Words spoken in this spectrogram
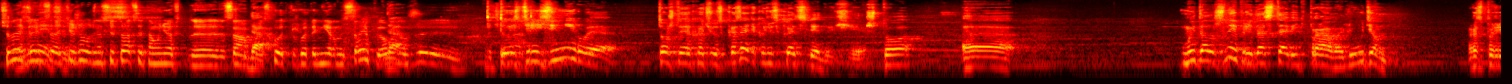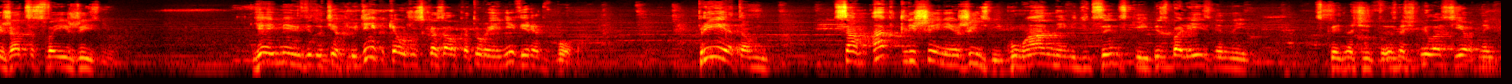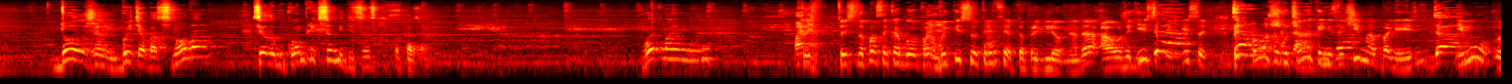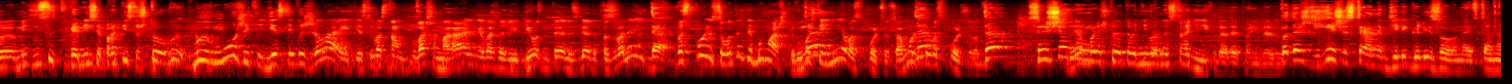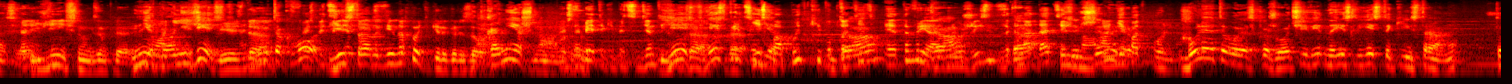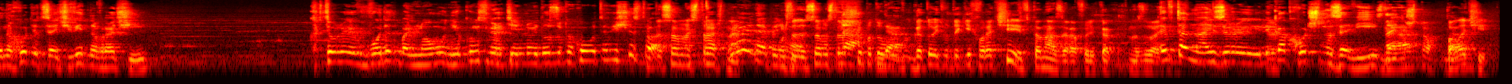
Человек в Разумеется. тяжелой ситуации, там у него э, сам, Да. происходит какой-то нервный срыв, и он Да. уже То начинает- есть, резюмируя то, что я хочу сказать, я хочу сказать следующее, что э, мы должны предоставить право людям распоряжаться своей жизнью. Я имею в виду тех людей, как я уже сказал, которые не верят в Бога. При этом сам акт лишения жизни, гуманный, медицинский, безболезненный, сказать, значит, значит, милосердный, должен быть обоснован целым комплексом медицинских показаний. Вот мое мнение. Понятно. То есть это просто как бы Понятно. выписывают рецепт определенный, да, а уже действовать, Да. действовать. Да. Предположим, у Да. человека неизлечимая болезнь, Да. ему э, медицинская комиссия прописывает, что вы, вы можете, если вы желаете, если у вас там ваши моральные, ваши религиозные так далее взгляды позволяют, Да. воспользоваться вот этой бумажкой. Вы Да. можете и не воспользоваться, а можете Да. воспользоваться. Да, совершенно Я боюсь, что этого ни в одной стране никогда до этого не дойдет. Подожди, есть же страны, где легализована эвтаназия. В единичном экземпляре. Нет, Ну, но они есть. есть, да. Ну так вот, есть Есть страны, где наркотики легализованы. конечно. То есть, опять-таки, прецеденты Есть, Да, есть да. прецедент. Есть попытки воплотить Да, это в реальную да, жизнь да, законодательно, совершенно а не подпольно. Более того, я скажу, очевидно, если есть такие страны, то находятся, очевидно, врачи, которые вводят больному некую смертельную дозу какого-то вещества. Это самое страшное. Правильно я Потому понимаю? что самое страшное Да, потом да. готовить вот таких врачей, эвтаназеров, или как их называть? Эвтанайзеры, или Да. как хочешь назови. Знаете да. что? Палачи.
